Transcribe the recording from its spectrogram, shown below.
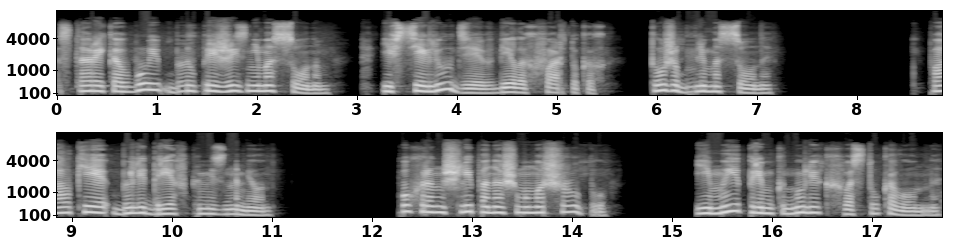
Старый ковбой был при жизни масоном, и все люди в белых фартуках тоже были масоны. Палки были древками знамен. Похороны шли по нашему маршруту, и мы примкнули к хвосту колонны.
